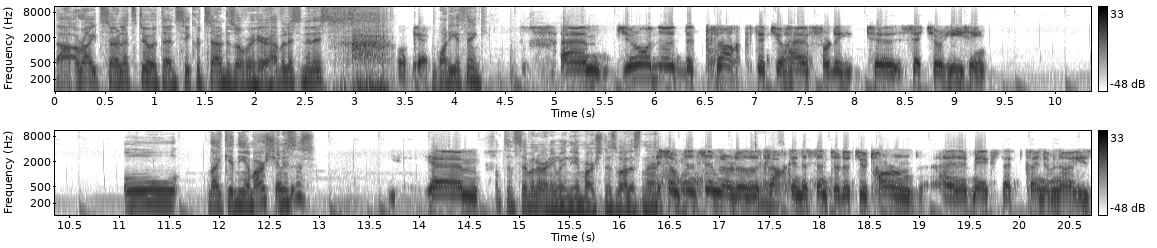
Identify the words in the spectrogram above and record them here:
Uh, all right, sir. Let's do it then. Secret sound is over here. Have a listen to this. Okay. What do you think? Um, do you know the the clock that you have for the to set your heating? Oh, like in the immersion, is it? Um, Something similar anyway in the immersion as well, isn't there? something similar. There's a clock in the centre that you turn, and it makes that kind of noise.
